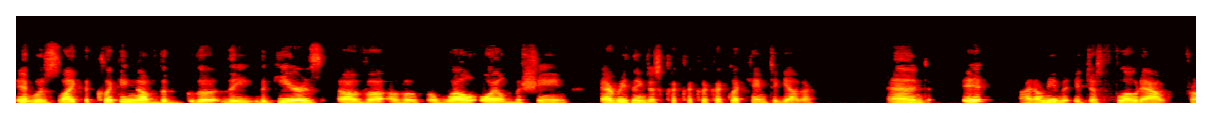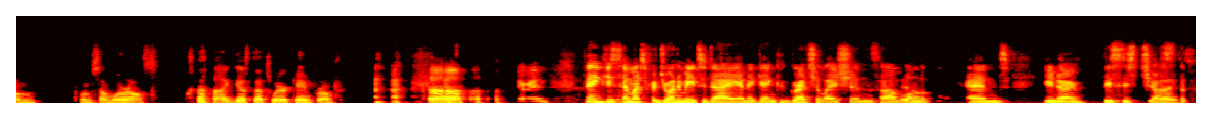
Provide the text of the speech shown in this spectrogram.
it was like the clicking of the the, the, the gears of a, of a, a well-oiled machine. Everything just click, click, click, click, click came together, and it I don't even it just flowed out from from somewhere else. I guess that's where it came from. Thank you so much for joining me today, and again, congratulations um, yeah. on the book. And you know, this is just Thanks. the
